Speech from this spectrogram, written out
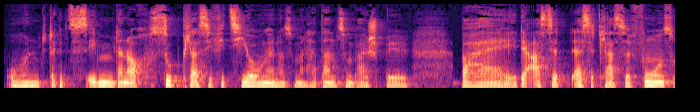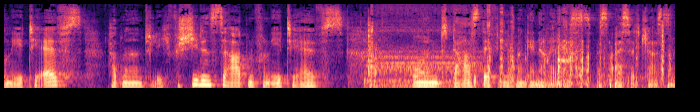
und da gibt es eben dann auch Subklassifizierungen. Also man hat dann zum Beispiel bei der Asset, Assetklasse Fonds und ETFs hat man natürlich verschiedenste Arten von ETFs und das definiert man generell als, als Assetklassen.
